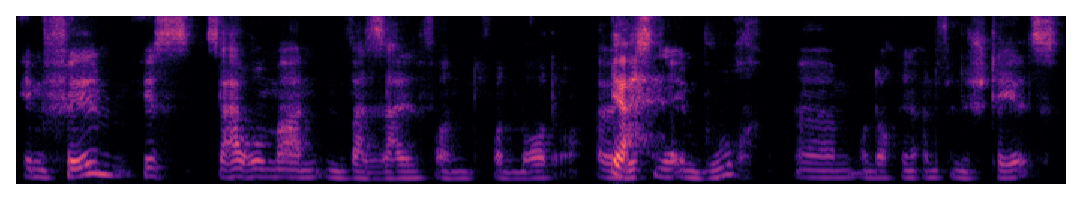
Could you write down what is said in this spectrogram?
im Film ist Saruman ein Vasall von, von Mordor. Aber wir wissen ja im Buch ähm, und auch in Unfinished Tales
